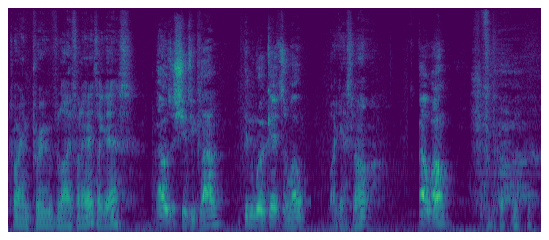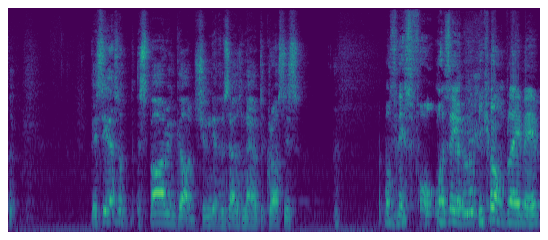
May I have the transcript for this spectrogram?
try and improve life on Earth. I guess. That was a shitty plan. Didn't work out so well. I guess not. Oh well. you see, that's what aspiring gods shouldn't get themselves nailed to crosses. It wasn't his fault, was it? you can't blame him.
